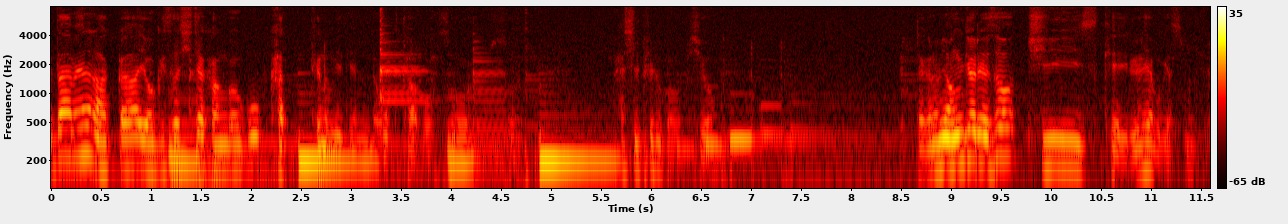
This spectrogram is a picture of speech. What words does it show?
그 다음에는 아까 여기서 시작한 거고 같은 음이 됩니다. 옥타브, 솔, 솔 하실 필요가 없죠. 자 그럼 연결해서 G 스케일을 해보겠습니다.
